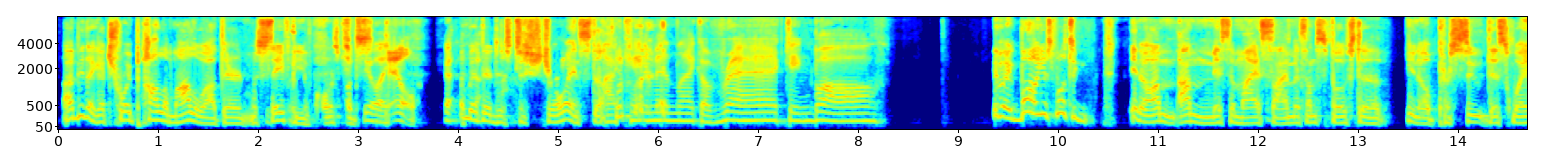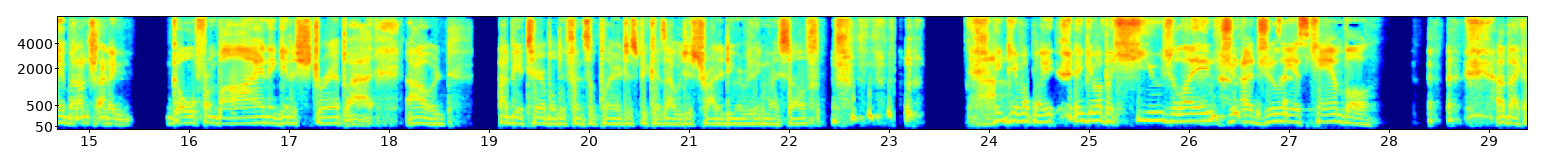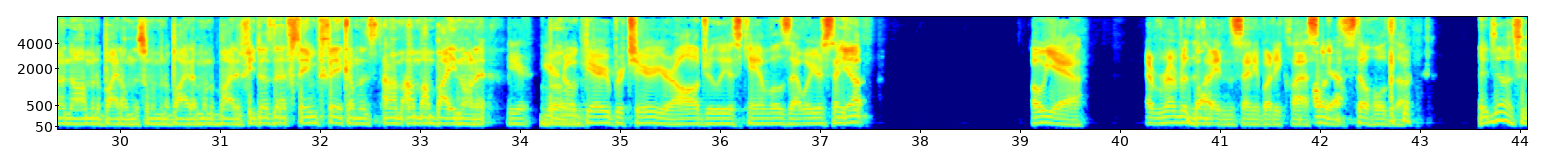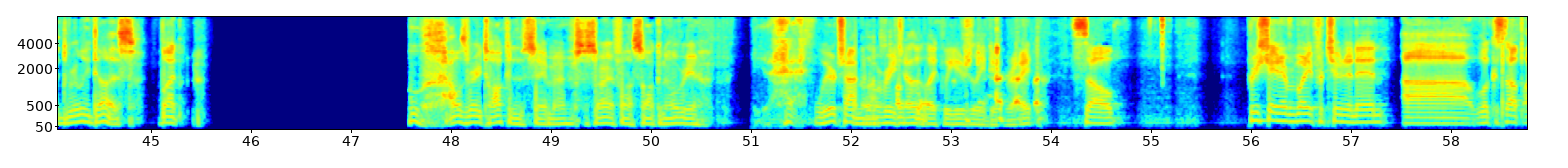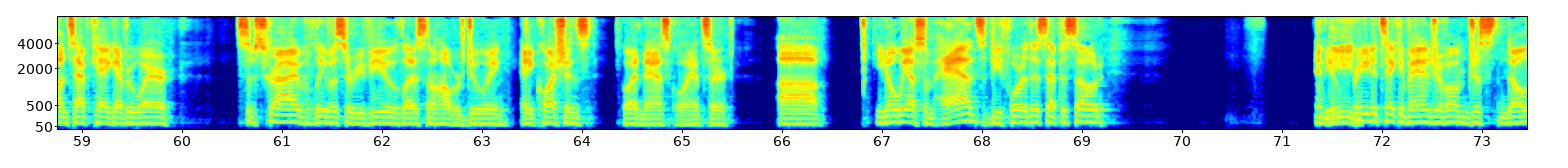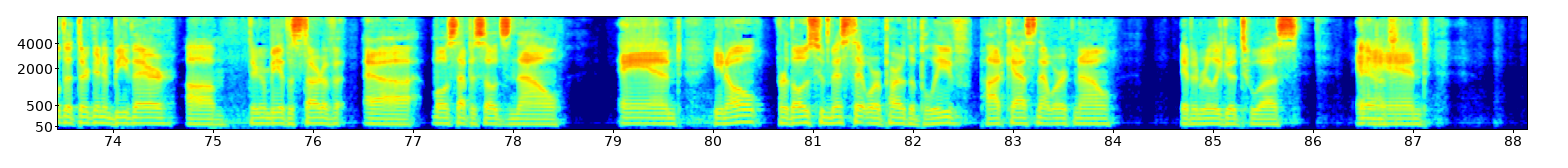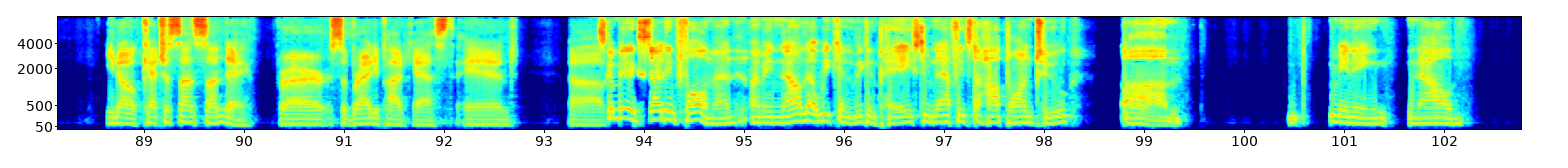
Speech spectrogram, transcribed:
I'd be like a Troy Polamalu out there with safety, of course, but feel like- still, I bet they're just destroying stuff. I came in like a wrecking ball. You'd be like, ball, you're supposed to, you know, I'm I'm missing my assignments. I'm supposed to, you know, pursue this way, but I'm trying to go from behind and get a strip. I I would I'd be a terrible defensive player just because I would just try to do everything myself Ah, and give up a and give up a huge lane. Uh, Julius Campbell. I'd be like, oh no, I'm gonna bite on this one. I'm gonna bite. I'm gonna bite. If he does that same fake, I'm gonna, I'm I'm, I'm biting on it. You're, you're no Gerry Bertier. You're all Julius Campbell. Is that what you're saying? Yep. Oh yeah. And remember the But- Titans anybody classic. Oh, yeah. Still holds up. It does. It really does. But Whew, I was very talkative today, man. So sorry if I was talking over you. we were talking over each other like we usually do, right? So appreciate everybody for tuning in. Uh, look us up, Untapped Keg everywhere. Subscribe, leave us a review, let us know how we're doing. Any questions, go ahead and ask, we'll answer. Uh, you know, we have some ads before this episode. Feel free to take advantage of them. Just know that they're going to be there. Um, they're going to be at the start of uh, most episodes now. And, you know, for those who missed it, we're a part of the Bleav Podcast Network now. They've been really good to us. And, you know, catch us on Sunday for our sobriety podcast. And, uh, It's gonna be an exciting fall, man. I mean, now that we can we can pay student athletes to hop on too, um, meaning now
